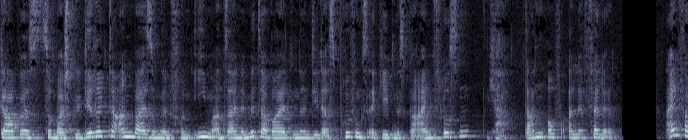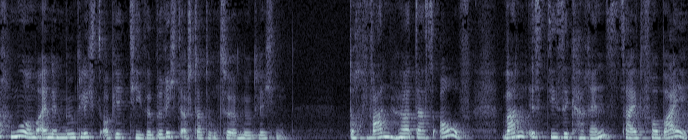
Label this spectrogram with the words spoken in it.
Gab es zum Beispiel direkte Anweisungen von ihm an seine Mitarbeitenden, die das Prüfungsergebnis beeinflussen? Ja, dann auf alle Fälle. Einfach nur um eine möglichst objektive Berichterstattung zu ermöglichen. Doch wann hört das auf? Wann ist diese Karenzzeit vorbei?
